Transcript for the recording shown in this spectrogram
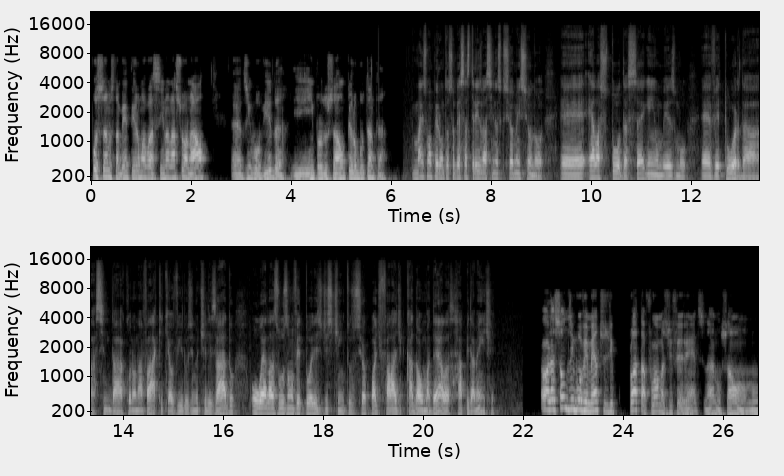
possamos também ter uma vacina nacional é, desenvolvida e em produção pelo Butantan. Mais uma pergunta sobre essas três vacinas que o senhor mencionou. É, elas todas seguem o mesmo é, vetor da, da Coronavac, que é o vírus inutilizado, ou elas usam vetores distintos? O senhor pode falar de cada uma delas rapidamente? Olha, são desenvolvimentos de plataformas diferentes, né? não, são, não,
